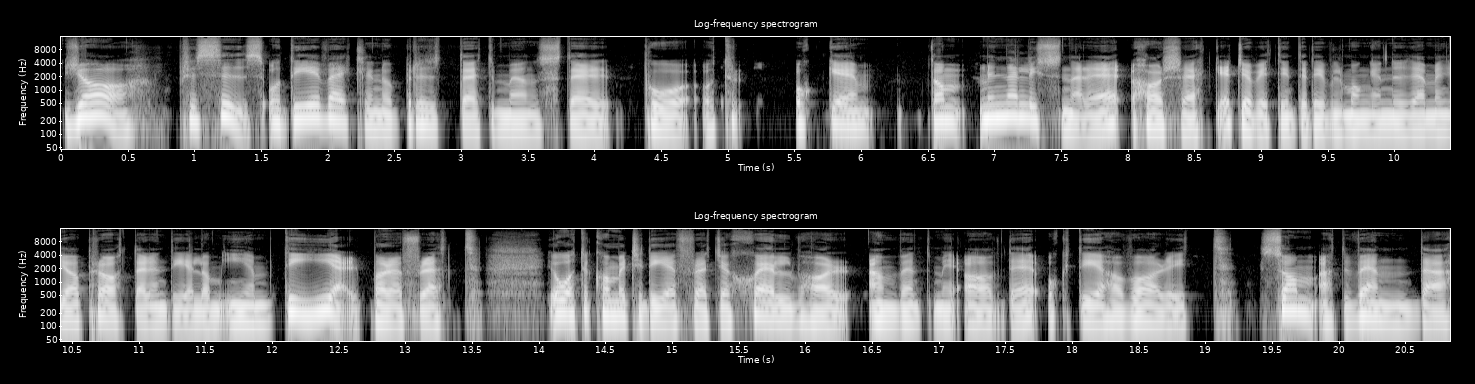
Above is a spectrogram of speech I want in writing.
Ja, precis. Och det är verkligen att bryta ett mönster på... Och, och eh, de, mina lyssnare har säkert, jag vet inte, det är väl många nya, men jag pratar en del om EMDR bara för att jag återkommer till det för att jag själv har använt mig av det och det har varit som att vända,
